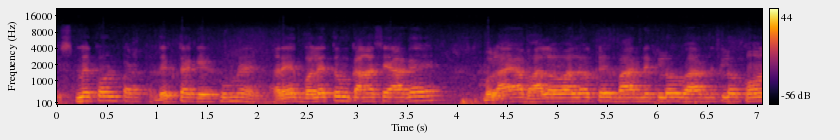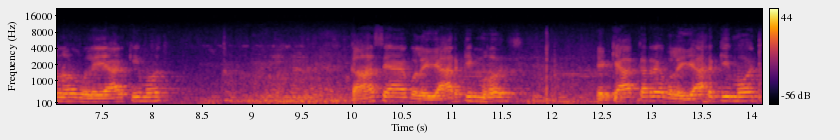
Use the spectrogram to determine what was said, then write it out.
इसमें कौन पड़ा था? देखता कि घूम रहे अरे, बोले, तुम कहाँ से आ गए? बुलाया भालो वालों के बाहर निकलो बाहर निकलो। कौन हो? बोले, यार की मौज। कहाँ से आए बोले, यार की मौज। ये क्या कर रहे बोले, यार की मौज।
